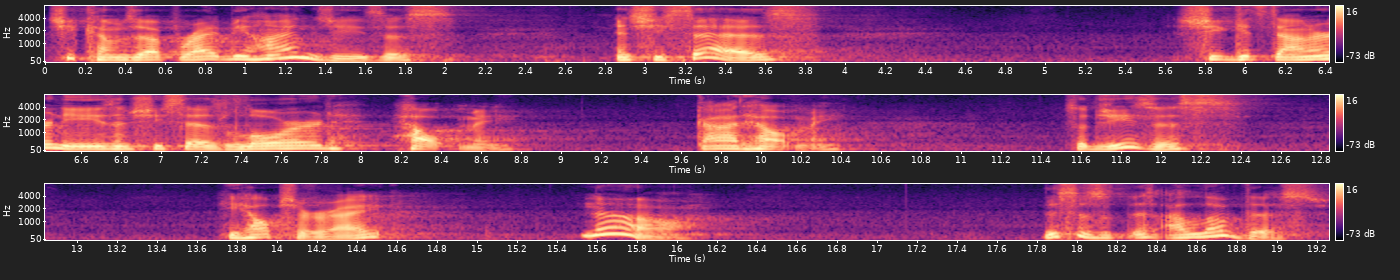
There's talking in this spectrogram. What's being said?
She comes up right behind Jesus and she says, she gets down on her knees and she says, Lord, help me. God, help me. So Jesus, he helps her, right? No. This is, this, I love this.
